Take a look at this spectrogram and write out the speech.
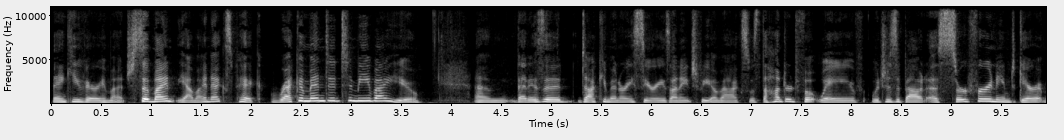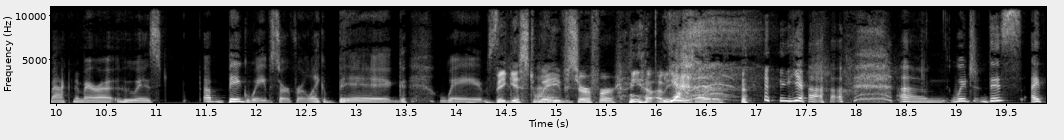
Thank you very much. So my yeah, my next pick, recommended to me by you, um, that is a documentary series on HBO Max, was The Hundred Foot Wave, which is about a surfer named Garrett McNamara who is a big wave surfer, like big waves. Biggest wave surfer. yeah, I mean, yeah. that's what it- yeah. Um, which this, I,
